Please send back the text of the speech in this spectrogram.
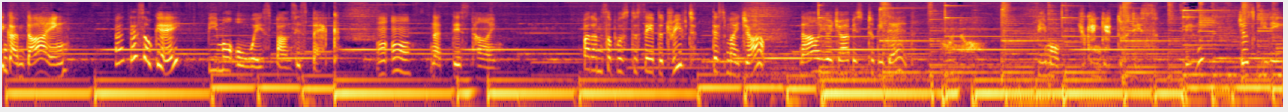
I think I'm dying. But that's okay. BMO always bounces back. Mm-mm, not this time. But I'm supposed to save the drift. That's my job. Now your job is to be dead. Oh no. BMO, you can get through this. Really? Just kidding.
